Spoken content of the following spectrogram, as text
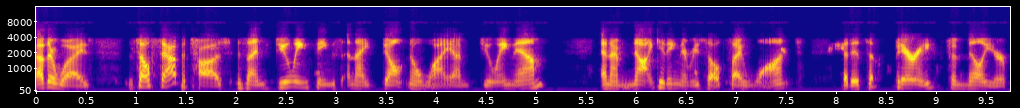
Otherwise, Self sabotage is I'm doing things and I don't know why I'm doing them and I'm not getting the results I want, but it's a very familiar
